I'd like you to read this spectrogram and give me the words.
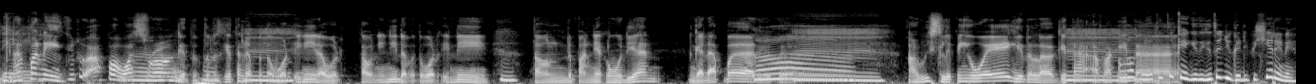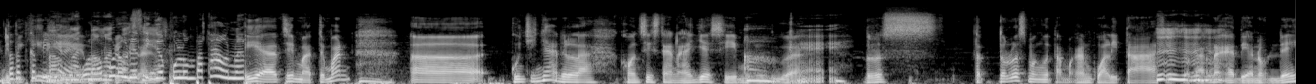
Iya, Kenapa nih? Itu apa? What's wrong gitu. Terus kita dapat award ini, award tahun ini dapat award ini. Tahun depannya kemudian nggak dapet gitu. Hmm. Are we slipping away gitu loh. Kita apa Oh kita berarti tuh kayak gitu-gitu juga dipikirin ya? Tetap Dipikirin. kepikirin. Banget, Walaupun banget, udah banget. 34 tahun Mar. Iya sih, Mak. cuman eh kuncinya adalah konsisten aja sih menurut gua. Oke. Terus te- terus mengutamakan kualitas gitu karena at the end of the day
